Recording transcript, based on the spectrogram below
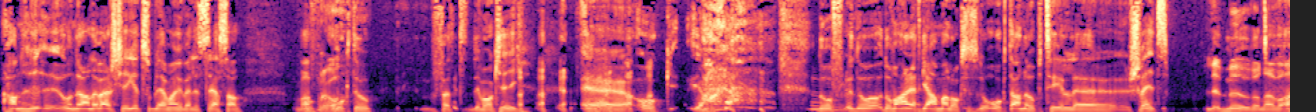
han, under andra världskriget så blev han ju väldigt stressad. Varför och då? åkte upp för att det var krig. Ehm, och ja, då, då, då var han rätt gammal också, så då åkte han upp till eh, Schweiz. Lemurerna var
